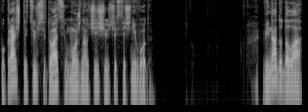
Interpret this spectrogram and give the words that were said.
Покращити цю ситуацію можна очищуючи стічні води. Війна додала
